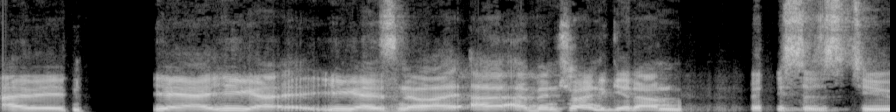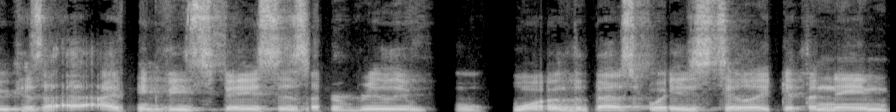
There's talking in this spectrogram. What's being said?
I mean, yeah, you got you guys know. I, I have been trying to get on spaces too because I, I, think these spaces are really one of the best ways to like get the name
